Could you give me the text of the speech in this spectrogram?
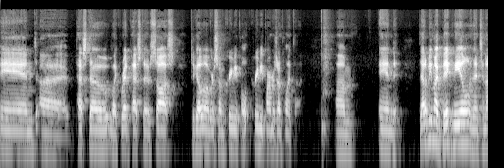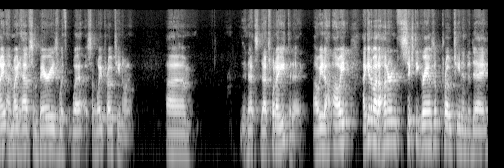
and uh, pesto like red pesto sauce to go over some creamy creamy parmesan polenta um, and that'll be my big meal and then tonight i might have some berries with some whey protein on it um, and that's that's what I eat today. I'll eat. I'll eat. I get about 160 grams of protein in a day.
